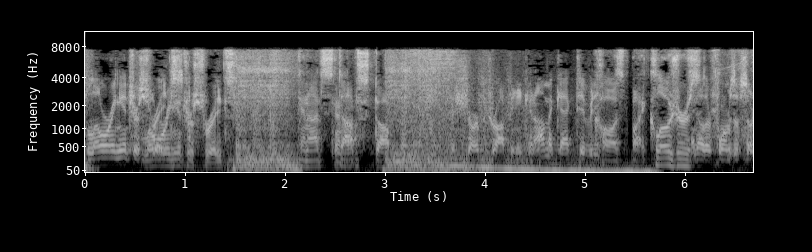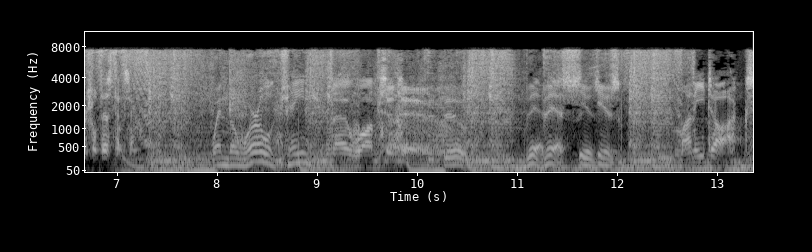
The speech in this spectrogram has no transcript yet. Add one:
Lowering interest rates. Lowering rates interest rates cannot stop cannot stop the sharp drop in economic activity caused by closures. and other forms of social distancing. When the world changes, Know what to do. this, this is, is Money Talks.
